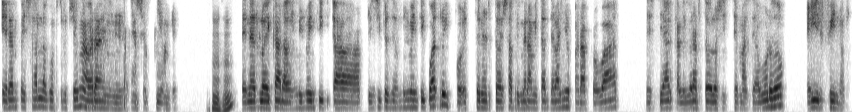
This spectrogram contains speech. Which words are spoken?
era empezar la construcción ahora en, septiembre. Tenerlo de cara a, 2020, a principios de 2024 y poder tener toda esa primera mitad del año para probar, testear, calibrar todos los sistemas de a bordo e ir finos.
